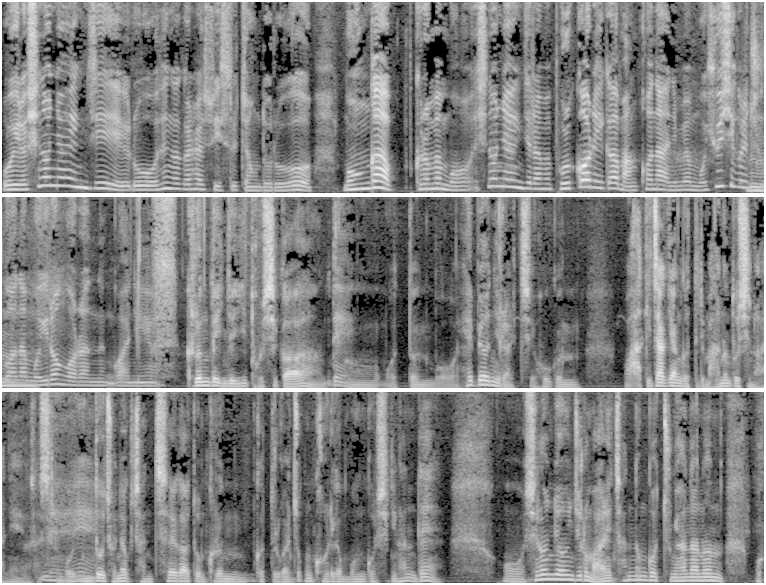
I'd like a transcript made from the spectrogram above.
오히려 신혼여행지로 생각을 할 수 있을 정도로 뭔가 그러면 뭐 신혼여행지라면 볼거리가 많거나 아니면 뭐 휴식을 주거나 음. 뭐 이런 거라는 거 아니에요? 그런데 이제 이 도시가 네. 어, 어떤 뭐 해변이랄지 혹은 뭐 아기자기한 것들이 많은 도시는 아니에요. 사실 뭐 네. 뭐 인도 전역 전체가 좀 그런 것들과 조금 거리가 먼 곳이긴 한데 어, 신혼여행지로 많이 찾는 것 중에 하나는 뭐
